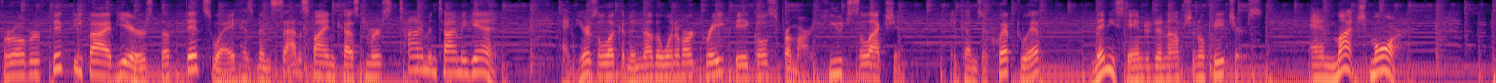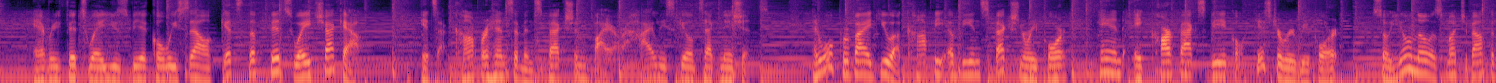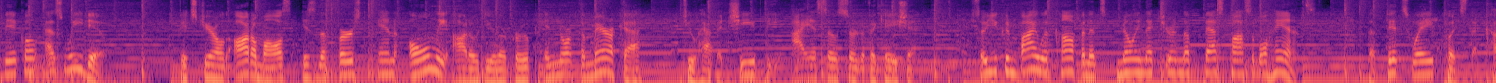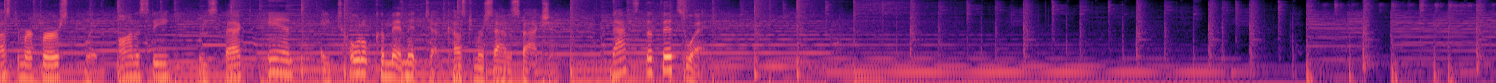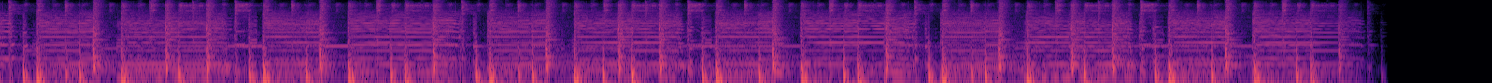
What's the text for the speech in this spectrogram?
For over 55 years, the Fitzway has been satisfying customers time and time again. And here's a look at another one of our great vehicles from our huge selection. It comes equipped with many standard and optional features, and much more. Every Fitzway used vehicle we sell gets the Fitzway checkout. It's a comprehensive inspection by our highly skilled technicians, and we'll provide you a copy of the inspection report and a Carfax vehicle history report so you'll know as much about the vehicle as we do. Fitzgerald Auto Malls is the first and only auto dealer group in North America to have achieved the ISO certification, so you can buy with confidence knowing that you're in the best possible hands. The Fitzway puts the customer first with honesty, respect, and a total commitment to customer satisfaction. That's the Fitzway.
